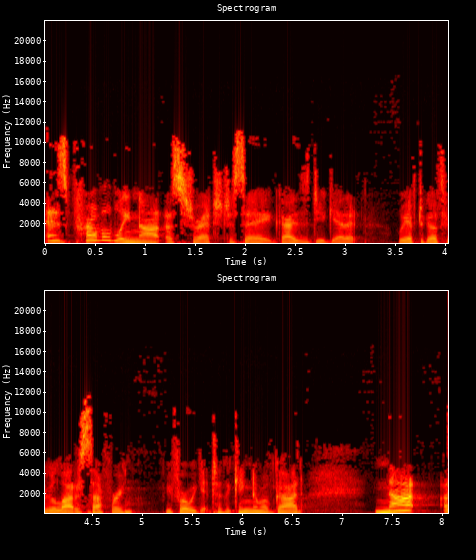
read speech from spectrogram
And it's probably not a stretch to say, guys, do you get it? We have to go through a lot of suffering before we get to the kingdom of God. Not a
